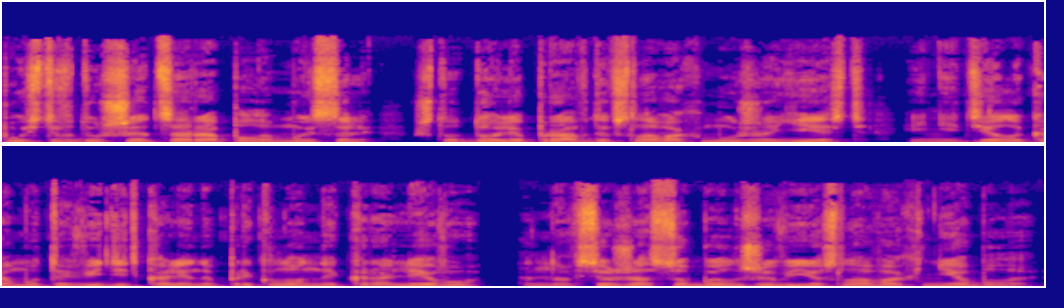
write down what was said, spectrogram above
Пусть в душе царапала мысль, что доля правды в словах мужа есть, и не дело кому-то видеть коленопреклонной королеву, но все же особой лжи в ее словах не было,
